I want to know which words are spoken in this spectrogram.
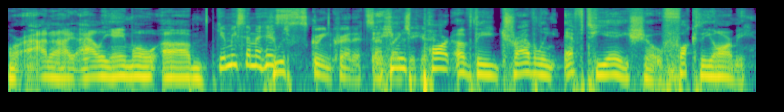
or I don't know, Aliamo. Um, give me some of his screen credits. I'd he like was to hear. part of the traveling FTA show, Fuck the Army,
